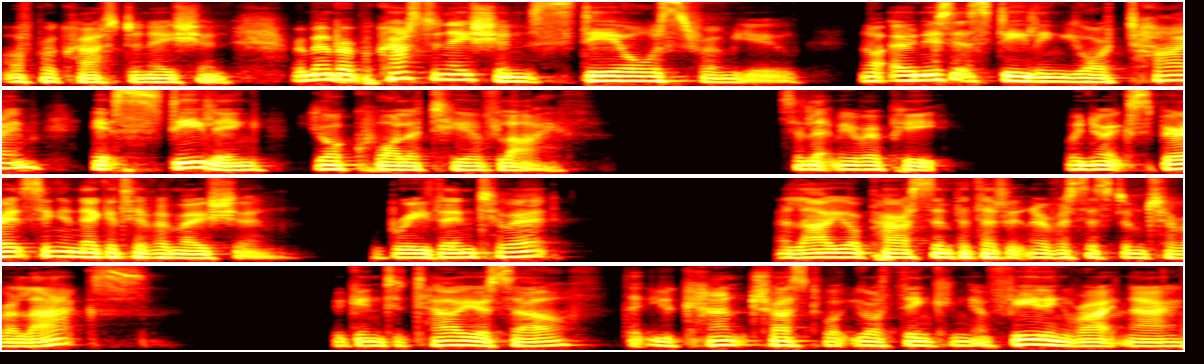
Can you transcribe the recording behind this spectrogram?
of procrastination. Remember, procrastination steals from you. Not only is it stealing your time, it's stealing your quality of life. So let me repeat when you're experiencing a negative emotion, breathe into it, allow your parasympathetic nervous system to relax, begin to tell yourself, that you can't trust what you're thinking and feeling right now.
